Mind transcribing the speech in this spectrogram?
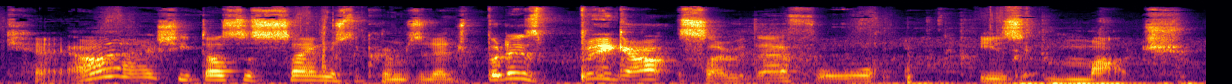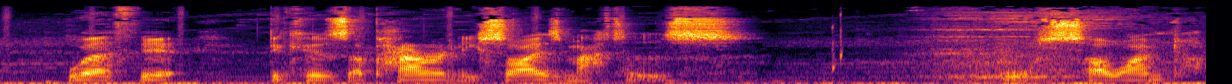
Okay, oh, it actually does the same as the Crimson Edge, but it's bigger, so therefore is much worth it because apparently size matters. Or so I'm told.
